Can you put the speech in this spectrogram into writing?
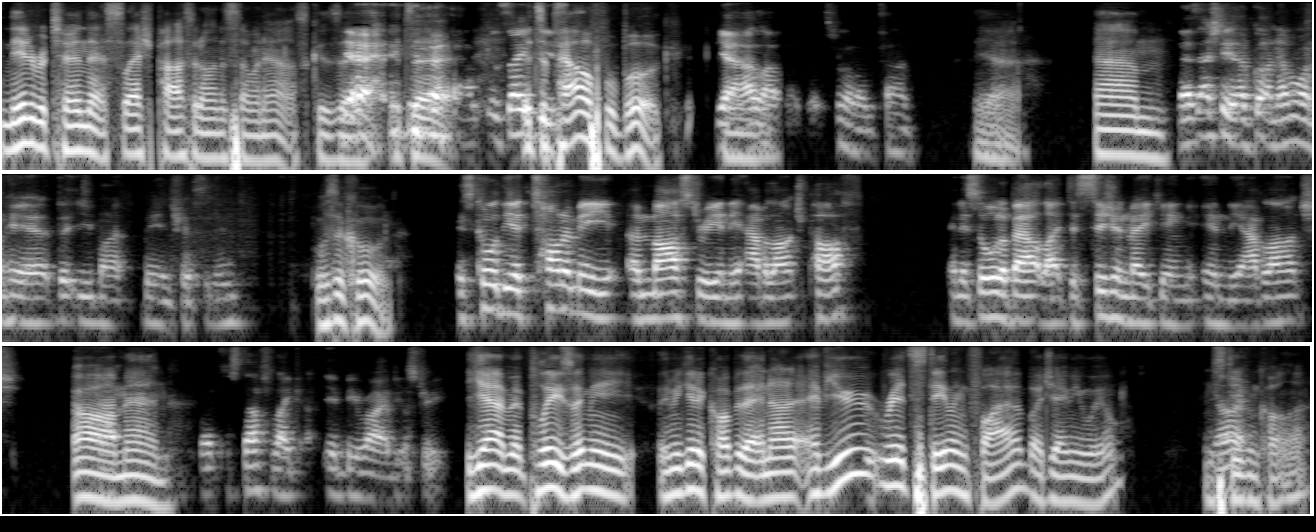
need to return that slash pass it on to someone else because uh, yeah, it's a I was gonna say it's a powerful book. Yeah, I um, love it. Been a long time. Yeah. Um, There's actually I've got another one here that you might be interested in. what's it called? It's called the autonomy and mastery in the avalanche path, and it's all about like decision making in the avalanche Oh Uh, man. stuff. Like it'd be right up your street. Yeah, but please let me let me get a copy of that. And uh, have you read Stealing Fire by Jamie Wheal and No. Steven Kotler?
